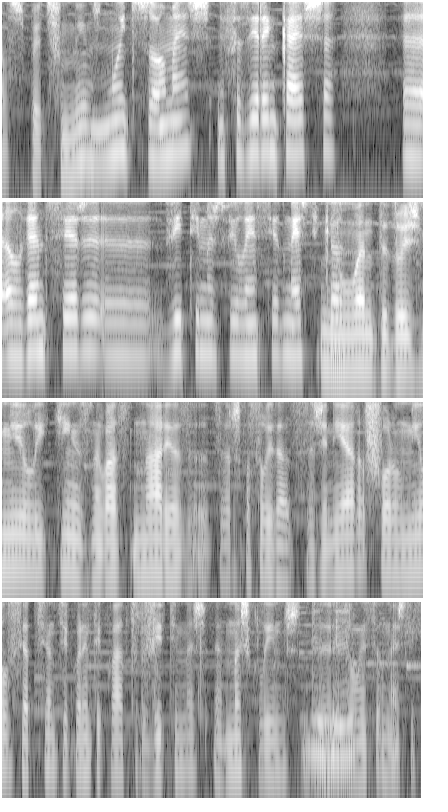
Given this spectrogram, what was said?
há, suspeitos femininos. Muitos homens a fazerem queixa uh, alegando ser uh, vítimas de violência doméstica. No ano de 2015, na, na área de, de responsabilidade da GNR, foram 1.744 vítimas uh, masculinos de uhum. violência doméstica.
